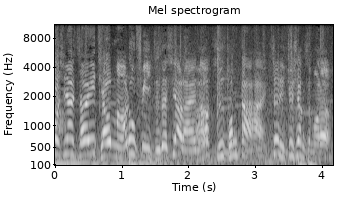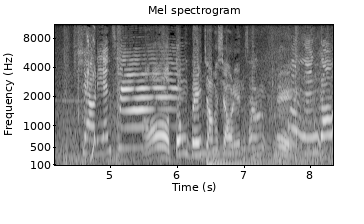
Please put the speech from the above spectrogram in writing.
他们说现在只要一条马路笔直的下来，然后直通大海，这里就像什么了？小镰仓哦，东北角的小镰仓，哎，灌篮高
